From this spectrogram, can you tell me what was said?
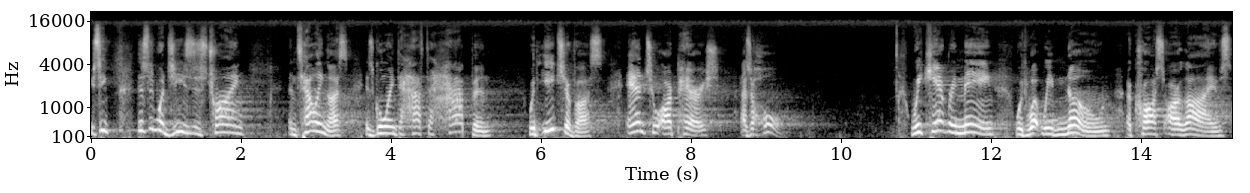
You see, this is what Jesus is trying and telling us is going to have to happen with each of us and to our parish as a whole. We can't remain with what we've known across our lives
